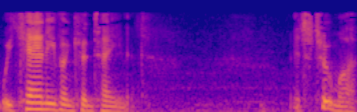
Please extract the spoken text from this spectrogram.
we can't even contain it. It's too much.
